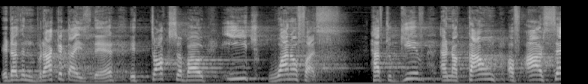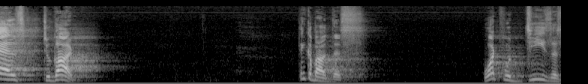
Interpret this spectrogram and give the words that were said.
it doesn't bracketize there. It talks about each one of us have to give an account of ourselves to God. Think about this. What would Jesus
